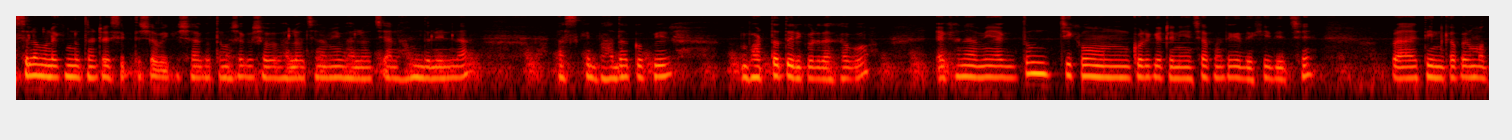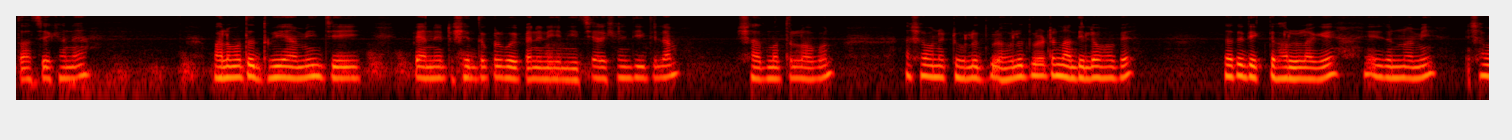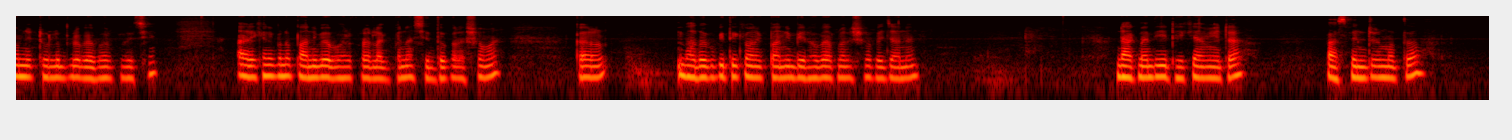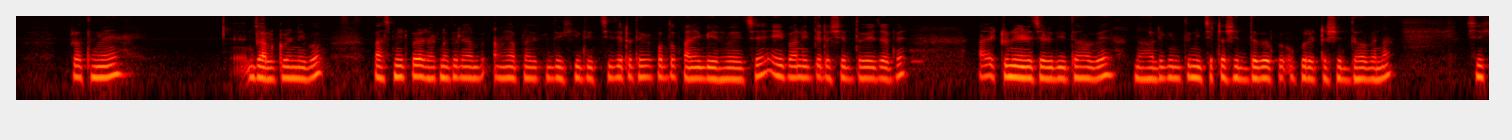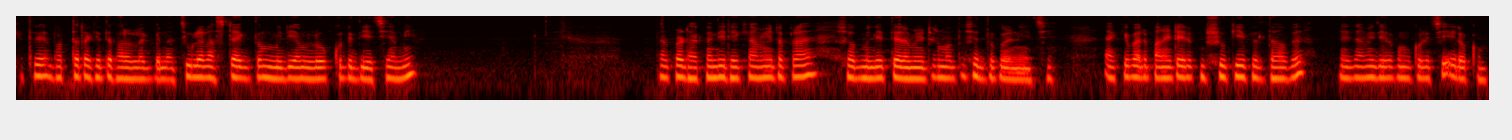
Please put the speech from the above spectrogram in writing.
আসসালামু আলাইকুম, নতুন একটা রেসিপিতে সবাইকে স্বাগতম। আশা করি সবাই ভালো আছেন আমি ভালো আছি, আলহামদুলিল্লাহ। আজকে বাঁধাকপির ভর্তা তৈরি করে দেখাবো। এখানে আমি একদম চিকন করে কেটে নিয়েছি, আপনাদেরকে দেখিয়ে দিচ্ছি। প্রায় তিন কাপের মতো আছে এখানে। ভালো মতো ধুয়ে আমি যেই প্যানে সেদ্ধ করব, ওই প্যানে নিয়ে নিয়েছি। আর এখানে দিয়ে দিলাম স্বাদ মতো লবণ আর সামান্য একটু হলুদ গুঁড়া। হলুদ গুঁড়োটা না দিলেও হবে, যাতে দেখতে ভালো লাগে। এই জন্য আমি সামান্য একটু হলুদ গুঁড়ো ব্যবহার করেছি। আর এখানে কোনো পানি ব্যবহার করা লাগবে না সিদ্ধ করার সময়। কারণ বাঁধাকপি থেকে অনেক পানি বের হবে, আপনারা সবাই জানেন। ঢাকনা দিয়ে ঢেকে আমি এটা পাঁচ মিনিটের মতো প্রথমে জল করে নেব। পাঁচ মিনিট পরে ঢাকনা তুলে আমি আপনাদেরকে দেখিয়ে দিচ্ছি যেটা থেকে কত পানি বের হয়েছে। এই পানিতে এটা সেদ্ধ হয়ে যাবে। আর একটু নেড়ে চেড়ে দিতে হবে। নাহলে কিন্তু নিচেরটা সিদ্ধ হবে, উপরেরটা সেদ্ধ হবে না। সেক্ষেত্রে ভর্তাটা খেতে ভালো লাগবে না। চুলার আঁচটা একদম মিডিয়াম লো করে দিয়েছি আমি। তারপর ঢাকনা দিয়ে ঢেকে আমি এটা প্রায় সব মিলিয়ে তেরো মিনিটের মতো সেদ্ধ করে নিয়েছি। একেবারে পানিটা এরকম শুকিয়ে ফেলতে হবে। এই যে আমি যেরকম করেছি এরকম।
